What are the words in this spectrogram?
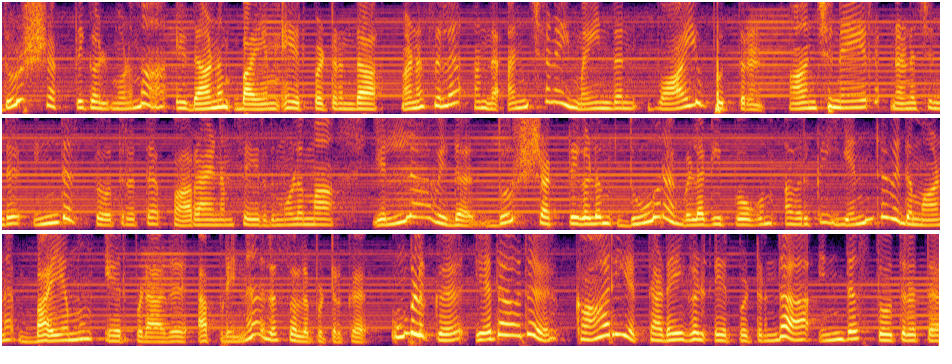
துர்சக்திகள் மூலமா ஏதானும் பயம் ஏற்பட்டிருந்தா மனசுல அந்த அஞ்சனை மைந்தன் வாயு புத்திரன் ஆஞ்சநேயர் நினைச்சுண்டு இந்த ஸ்தோத்திரத்தை பாராயணம் செய்யறது மூலமா எல்லாவித துர்சக்திகளும் தூர விலகி போகும் அவருக்கு எந்த விதமான பயமும் ஏற்படாது அப்படின்னு அதுல சொல்லப்பட்டிருக்கு. உங்களுக்கு ஏதாவது காரிய தடைகள் ஏற்பட்டிருந்தா இந்த ஸ்தோத்திரத்தை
